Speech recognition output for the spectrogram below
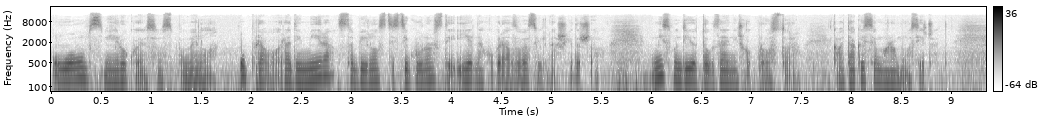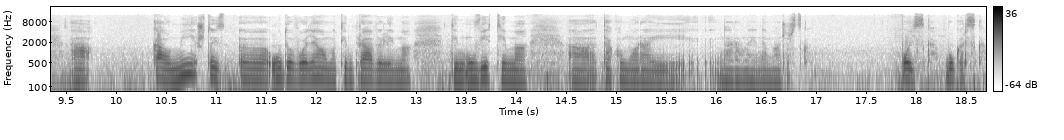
u ovom smjeru kojem sam spomenula. Upravo radi mira, stabilnosti, sigurnosti i jednakog razvoja svih naših država. Mi smo dio tog zajedničkog prostora. Kao takvi se moramo osjećati. A, kao mi što e, udovoljavamo tim pravilima, tim uvjetima, tako mora i naravno jedna Mađarska. Poljska, Bugarska,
